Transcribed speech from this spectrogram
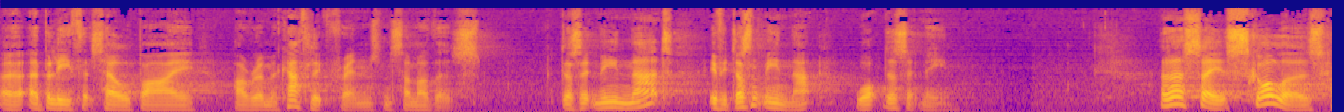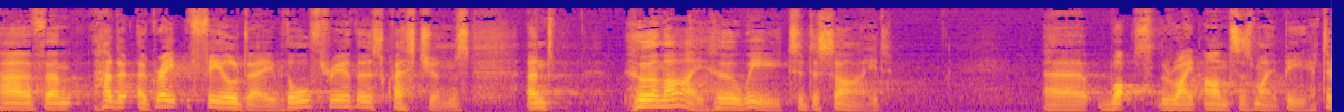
a, a belief that's held by our Roman Catholic friends and some others. Does it mean that? If it doesn't mean that, what does it mean? As I say, scholars have um, had a, great field day with all three of those questions. And who am I, who are we to decide uh, what the right answers might be, to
